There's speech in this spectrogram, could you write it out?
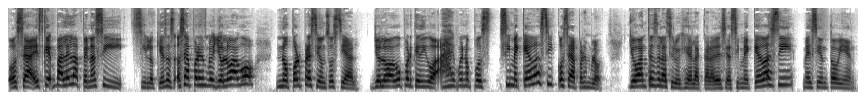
O sea, es que vale la pena si, si lo quieres hacer. O sea, por ejemplo, yo lo hago no por presión social. Yo lo hago porque digo, ay, bueno, pues si me quedo así, o sea, por ejemplo, yo antes de la cirugía de la cara decía, si me quedo así, me siento bien.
